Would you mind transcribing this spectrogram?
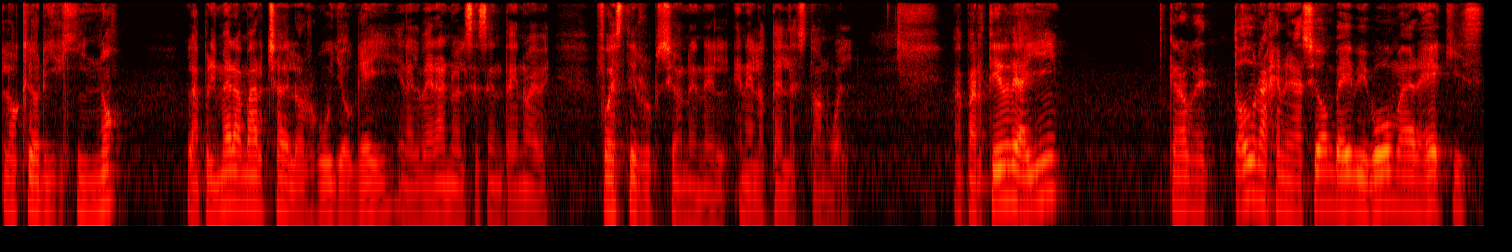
lo que originó la primera marcha del orgullo gay en el verano del 69 fue esta irrupción en el, en el hotel de Stonewall. A partir de ahí, creo que toda una generación baby boomer, X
